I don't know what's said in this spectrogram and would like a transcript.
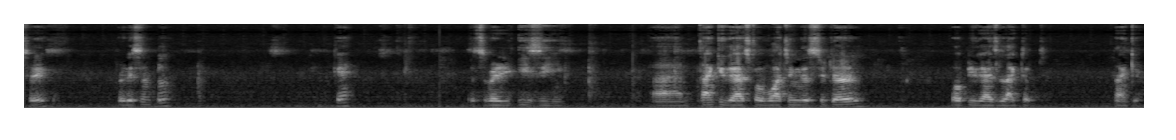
see? Pretty simple. Okay. It's very easy. And thank you guys for watching this tutorial. Hope you guys liked it. Thank you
